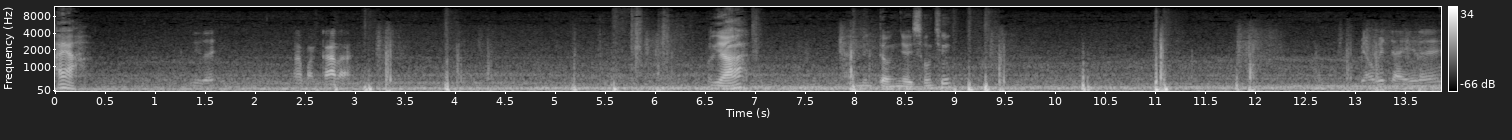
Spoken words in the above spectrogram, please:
Ai à Gì đấy? À bằng cát à? Ủa dạ Em định tưởng nhảy xuống trước Béo biết chạy đấy.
